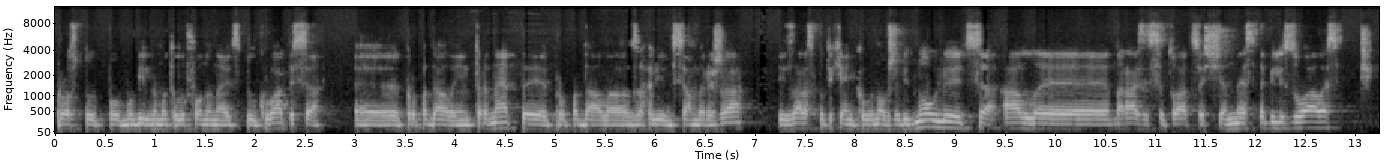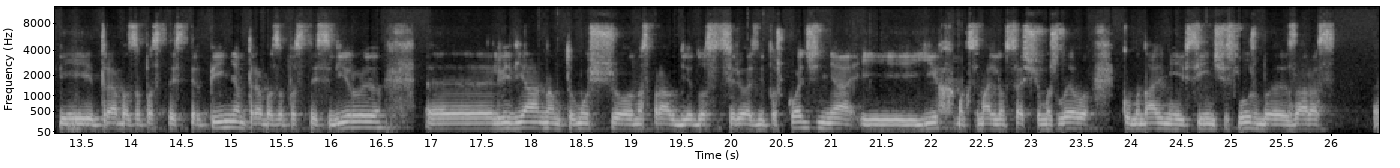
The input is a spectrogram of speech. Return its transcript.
просто по мобільному телефону навіть спілкуватися. Пропадали інтернети, пропадала взагалі вся мережа. І зараз потихеньку воно вже відновлюється, але наразі ситуація ще не стабілізувалась, і треба запастись терпінням, треба запастись вірою е, львів'янам, тому що насправді досить серйозні пошкодження, і їх максимально все, що можливо, комунальні і всі інші служби зараз е,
